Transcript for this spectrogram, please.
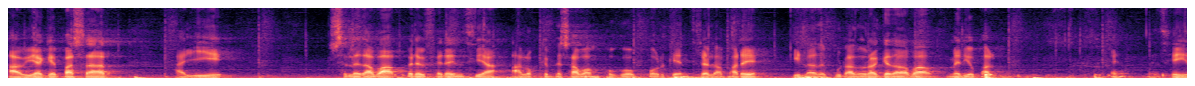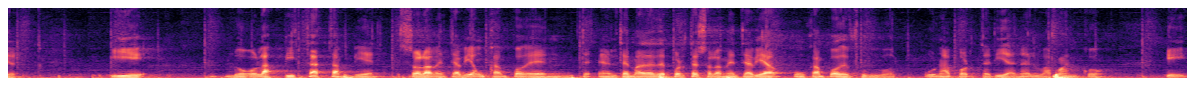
había que pasar allí se le daba preferencia a los que pesaban poco porque entre la pared y la depuradora quedaba medio palmo. ¿eh? Es decir, y luego las pistas también. Solamente había un campo, en el tema de deporte solamente había un campo de fútbol, una portería en el barranco y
